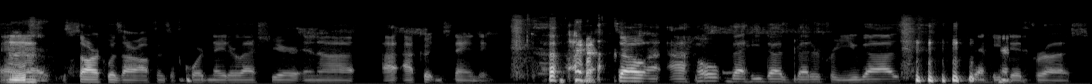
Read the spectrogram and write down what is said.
and mm-hmm. Sark was our offensive coordinator last year, and uh, I, I couldn't stand him. so I, I, hope that he does better for you guys than he did for us.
